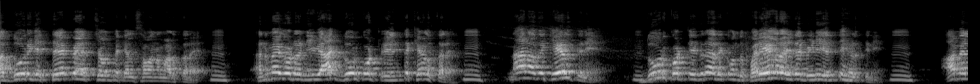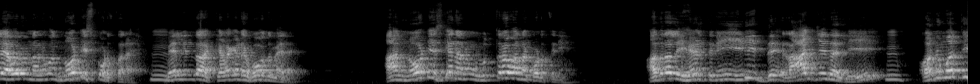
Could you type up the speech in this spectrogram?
ಆ ದೂರಿಗೆ ತೇಪೆ ಹಚ್ಚುವಂತ ಕೆಲಸವನ್ನ ಮಾಡ್ತಾರೆ. ಹನುಮೇಗೌಡ್ರೆ ನೀವ್ ಯಾಕೆ ದೂರು ಕೊಟ್ರಿ ಅಂತ ಕೇಳ್ತಾರೆ. ನಾನು ಅದಕ್ಕೆ ಹೇಳ್ತೀನಿ. ದೂರು ಕೊಟ್ಟಿದ್ರೆ ಅದಕ್ಕೊಂದು ಪರಿಹಾರ ಇದೆ ಬಿಡಿ ಅಂತ ಹೇಳ್ತೀನಿ. ಆಮೇಲೆ ಅವರು ನನಗೊಂದು ನೋಟಿಸ್ ಕೊಡ್ತಾರೆ. ಮೇಲಿಂದ ಕೆಳಗಡೆ ಹೋದ ಮೇಲೆ ಆ ನೋಟಿಸ್ಗೆ ನಾನು ಉತ್ತರವನ್ನ ಕೊಡ್ತೀನಿ. ಅದರಲ್ಲಿ ಹೇಳ್ತೀನಿ ಇಡೀ ರಾಜ್ಯದಲ್ಲಿ ಅನುಮತಿ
